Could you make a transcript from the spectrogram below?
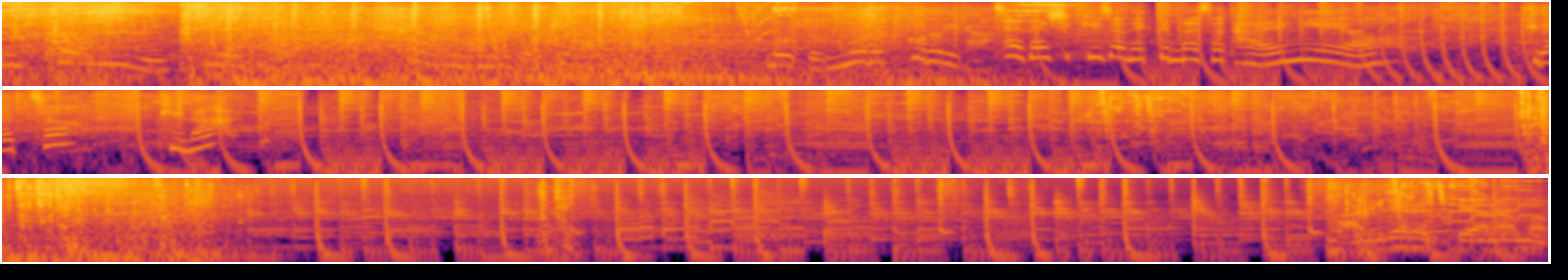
피해. 모두 무릎 꿇으리라. 차단시키 전에 끝나서 다행이에요. 그렇죠? 비나? 안개를 뛰어넘어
